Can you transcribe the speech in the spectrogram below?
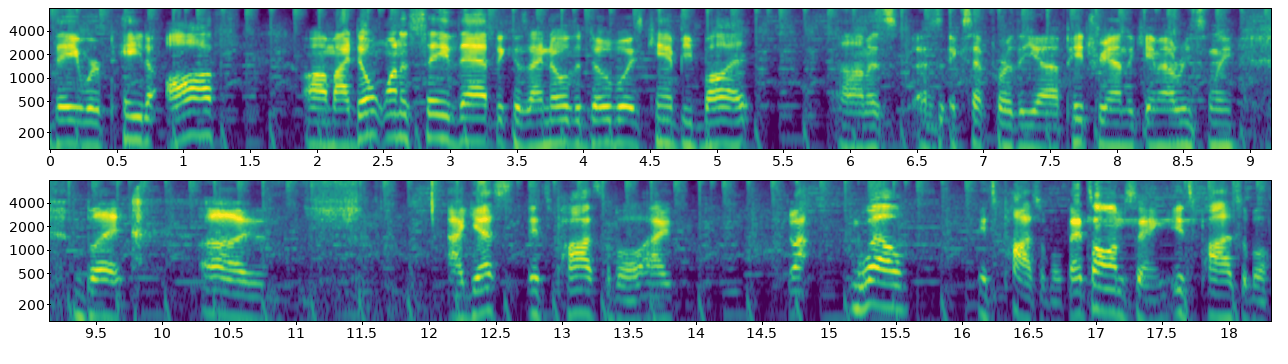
they were paid off. Um, I don't want to say that because I know the Doughboys can't be bought, um, as, as, except for the uh, Patreon that came out recently. But uh, I guess it's possible. I uh, well, it's possible. That's all I'm saying. It's possible.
